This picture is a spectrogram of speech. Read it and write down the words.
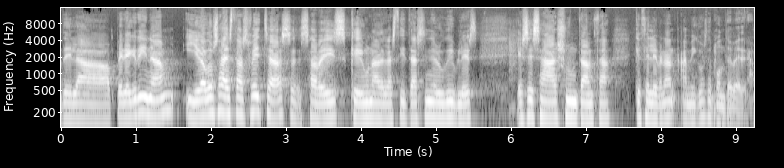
de la peregrina y llegados a estas fechas, sabéis que una de las citas ineludibles es esa juntanza que celebran amigos de Pontevedra.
